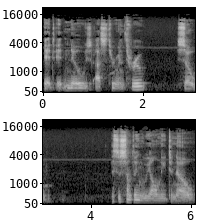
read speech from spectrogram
It it knows us through and through. So this is something we all need to know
